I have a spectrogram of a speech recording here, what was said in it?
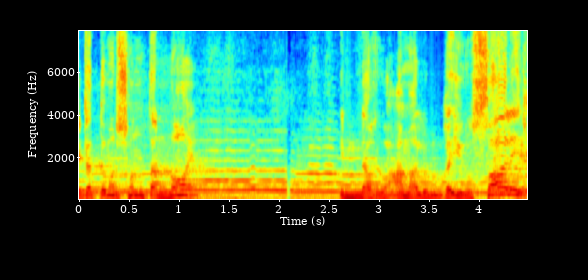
এটা তোমার সন্তান নয়। ইন্নাহু আমালুন গাইরু সালিহ।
